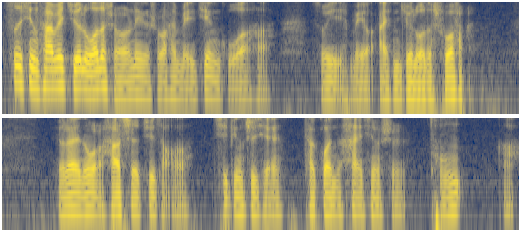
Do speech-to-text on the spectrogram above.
赐姓他为觉罗的时候，那个时候还没建国哈。所以没有爱新觉罗的说法。原来努尔哈赤最早起兵之前，他冠的汉姓是佟啊，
